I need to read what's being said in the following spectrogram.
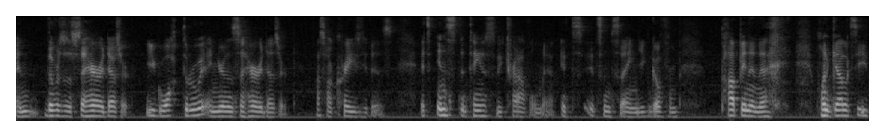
and there was a Sahara Desert. You walk through it, and you're in the Sahara Desert. That's how crazy it is it's instantaneously travel, man. It's it's insane. You can go from popping in a one galaxy,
